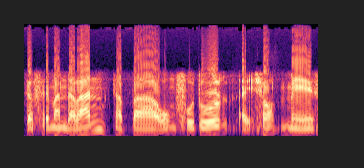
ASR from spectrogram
que fem endavant cap a un futur, això, més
